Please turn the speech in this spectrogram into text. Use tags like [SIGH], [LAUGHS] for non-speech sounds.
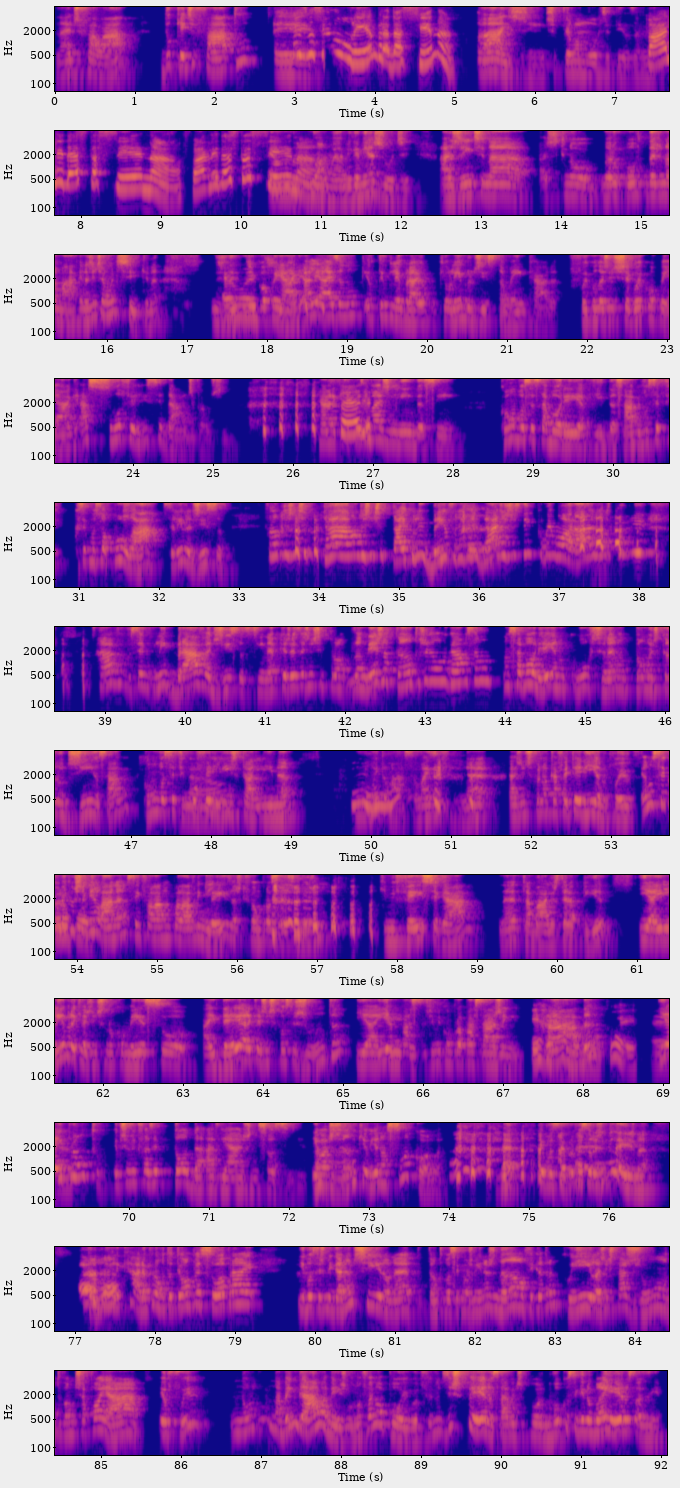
né, de falar, do que de fato. é, Mas você não lembra da cena? Ai, gente, pelo amor de Deus, amiga. Fale desta cena. Fale desta Eu cena. não, não, amiga, me ajude. A gente na, acho que no, no aeroporto da Dinamarca, né? a gente é muito chique, né? De, É de Copenhague. Aliás, eu, não, eu tenho que lembrar, o que eu lembro disso também, cara, foi quando a gente chegou em Copenhague, a sua felicidade, Claudinha. [LAUGHS] Cara, que coisa mais linda, assim. Como você saboreia a vida, sabe? Você, você começou a pular, você lembra disso? Falou, onde a gente tá? Onde a gente tá? E que eu lembrei, eu falei, verdade, a gente tem que comemorar, a gente tem que... [LAUGHS] Sabe? Você lembrava disso, assim, né? Porque às vezes a gente planeja tanto, chega num lugar, você não, não saboreia, não curte, né? Não toma de canudinho, sabe? Como você ficou Não. feliz de estar ali, né? Uhum. Muito massa, mas enfim, né? A gente foi numa cafeteria, não foi? Eu não sei como é que eu cheguei lá, né? Sem falar uma palavra em inglês, acho que foi um processo mesmo [LAUGHS] que me fez chegar, né? Trabalho de terapia. E aí lembra que a gente no começo, a ideia era que a gente fosse junta, e aí a, me comprou a passagem Errado, errada. não foi? E aí pronto, eu tive que fazer toda a viagem sozinha. Eu Aham. achando que eu ia na sua cola, né? Porque você é professora de inglês, né? Então eu falei, cara, pronto, eu tenho uma pessoa para e vocês me garantiram, né? Tanto você como as meninas, não, fica tranquila, a gente está junto, vamos te apoiar. Eu fui no- na bengala mesmo, não foi no apoio, eu fui no desespero, sabe? Tipo, não vou conseguir ir no banheiro sozinha.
